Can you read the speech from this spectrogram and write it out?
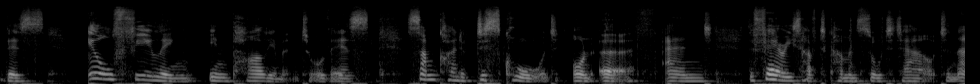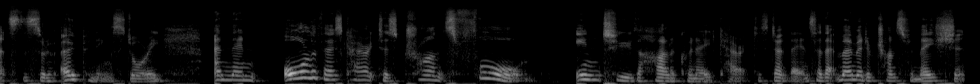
there's ill feeling in Parliament, or there's some kind of discord on earth, and the fairies have to come and sort it out. And that's the sort of opening story. And then all of those characters transform into the Harlequinade characters, don't they? And so that moment of transformation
